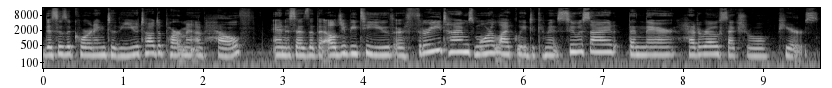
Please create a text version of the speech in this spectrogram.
This is according to the Utah Department of Health, and it says that the LGBT youth are three times more likely to commit suicide than their heterosexual peers.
